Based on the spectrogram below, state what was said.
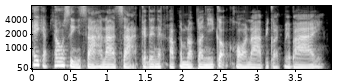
ให้กับช่องสิงสาราศาสตร์กันได้นะครับสำหรับตอนนี้ก็ขอลาไปก่อนบ๊ายบาย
